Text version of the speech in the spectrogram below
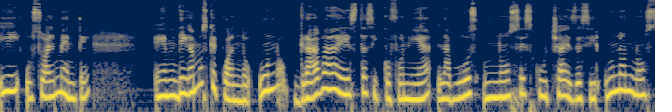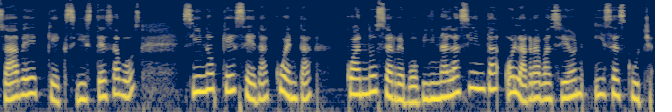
Y usualmente, em, digamos que cuando uno graba esta psicofonía, la voz no se escucha, es decir, uno no sabe que existe esa voz, sino que se da cuenta cuando se rebobina la cinta o la grabación y se escucha.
